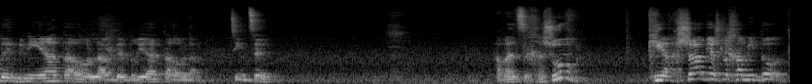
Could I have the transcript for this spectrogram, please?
בבניית העולם, בבריאת העולם. צמצם. אבל זה חשוב, כי עכשיו יש לך מידות.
